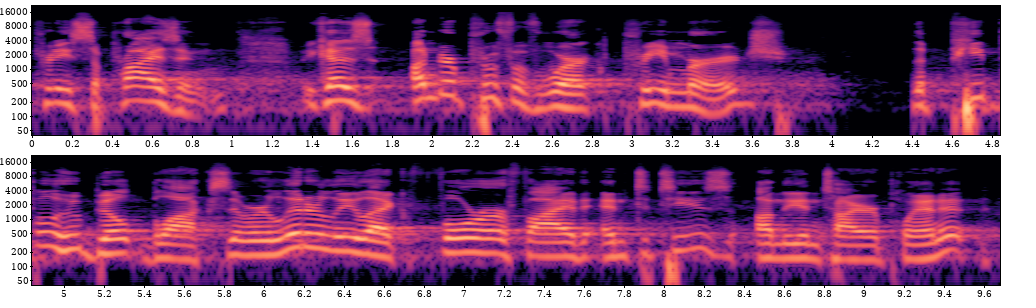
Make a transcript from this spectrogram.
pretty surprising. Because under proof of work, pre merge, the people who built blocks, there were literally like four or five entities on the entire planet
